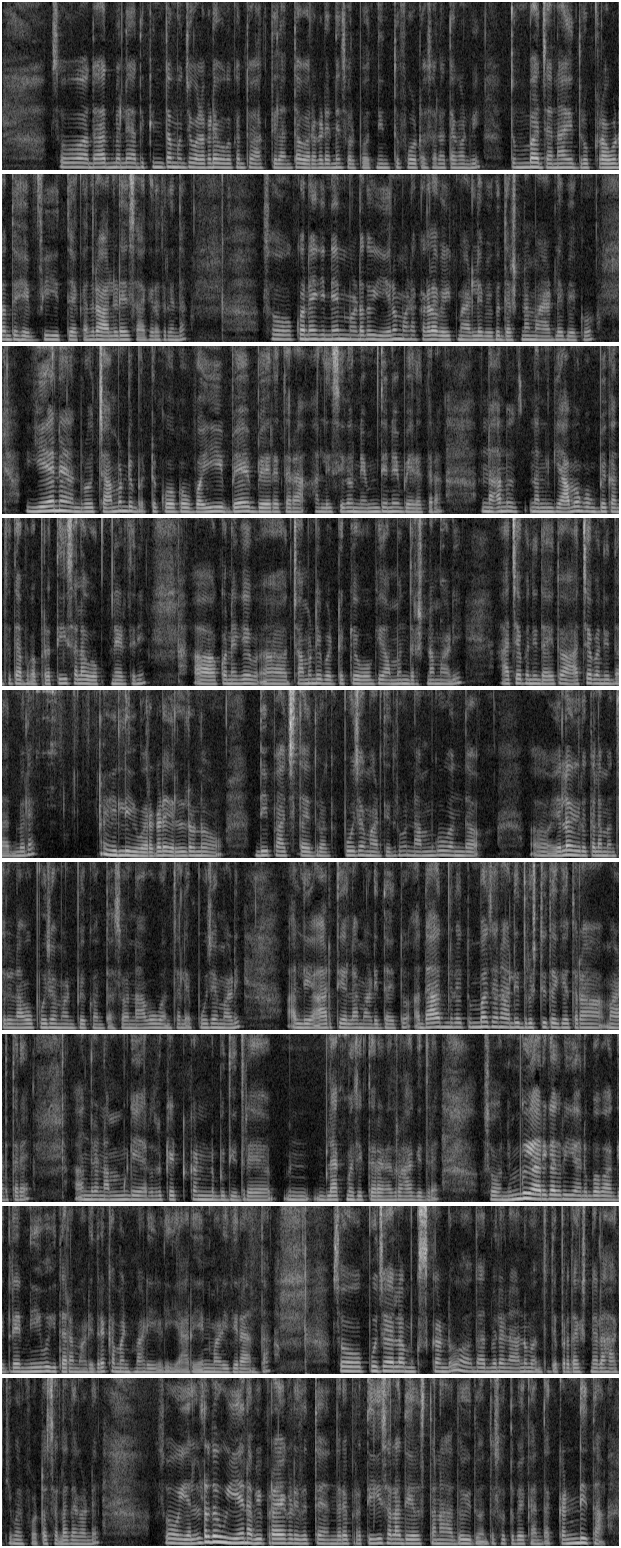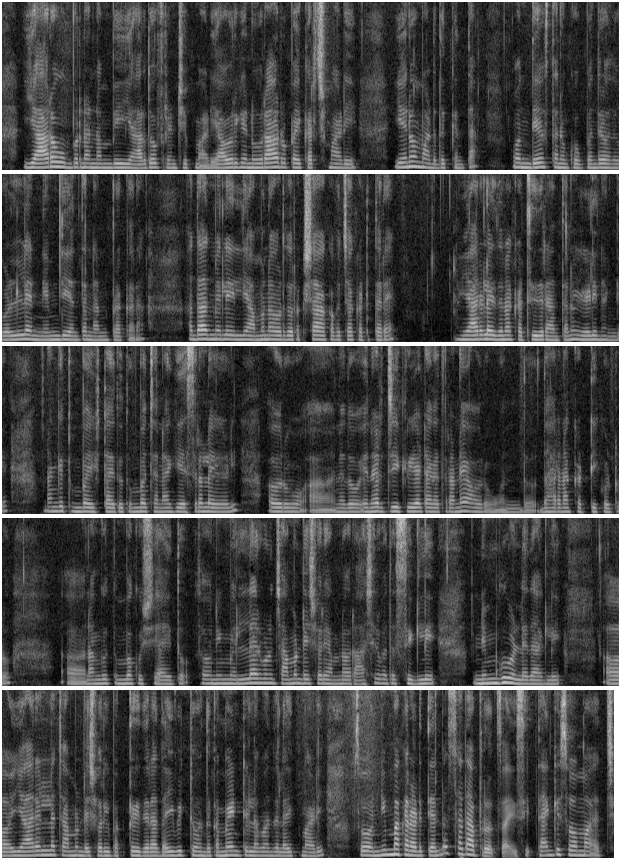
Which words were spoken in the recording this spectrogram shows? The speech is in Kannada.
ಸೊ ಅದಾದಮೇಲೆ ಅದಕ್ಕಿಂತ ಮುಂಚೆ ಒಳಗಡೆ ಹೋಗೋಕ್ಕಂತೂ ಆಗ್ತಿಲ್ಲ ಅಂತ ಹೊರಗಡೆನೇ ಸ್ವಲ್ಪ ಹೊತ್ತು ನಿಂತು ಫೋಟೋಸ್ ಎಲ್ಲ ತಗೊಂಡ್ವಿ. ತುಂಬ ಜನ ಇದ್ದರು ಕ್ರೌಡ್ ಅಂತೂ ಹೆವಿ ಇತ್ತು. ಯಾಕಂದರೆ ಹಾಲಿಡೇಸ್ ಆಗಿರೋದ್ರಿಂದ. ಸೊ ಕೊನೆಗೆ ಇನ್ನೇನು ಮಾಡೋದು, ಏನೂ ಮಾಡೋಕ್ಕಾಗಲ್ಲ ವೆಯ್ಟ್ ಮಾಡಲೇಬೇಕು, ದರ್ಶನ ಮಾಡಲೇಬೇಕು. ಏನೇ ಅಂದರೂ ಚಾಮುಂಡಿ ಬೆಟ್ಟಕ್ಕೆ ಹೋಗೋ ವೈಬೇ ಬೇರೆ ಥರ, ಅಲ್ಲಿ ಸಿಗೋ ನೆಮ್ಮದಿನೇ ಬೇರೆ ಥರ. ನಾನು, ನನಗೆ ಯಾವಾಗ ಹೋಗ್ಬೇಕನ್ಸುತ್ತೆ, ಅವಾಗ ಪ್ರತಿ ಸಲ ಹೋಗ್ತಾನೆ ಇರ್ತೀನಿ. ಕೊನೆಗೆ ಚಾಮುಂಡಿ ಬೆಟ್ಟಕ್ಕೆ ಹೋಗಿ ಅಮ್ಮನ ದರ್ಶನ ಮಾಡಿ, ಆಚೆ ಬಂದಿದ್ದಾಯಿತು. ಆಚೆ ಬಂದಿದ್ದಾದಮೇಲೆ ಇಲ್ಲಿ ಹೊರಗಡೆ ಎಲ್ಲರೂ ದೀಪ ಹಚ್ತಾಯಿದ್ರು ಪೂಜೆ ಮಾಡ್ತಿದ್ರು. ನಮಗೂ ಒಂದು ಎಲ್ಲೋ ಇರುತ್ತಲ್ಲ ಮನಸ್ಸಲ್ಲಿ ನಾವು ಪೂಜೆ ಮಾಡಬೇಕು ಅಂತ. ಸೊ ನಾವು ಒಂದ್ಸಲ ಪೂಜೆ ಮಾಡಿ ಅಲ್ಲಿ ಆರತಿ ಎಲ್ಲ ಮಾಡಿದ್ದಾಯಿತು. ಅದಾದಮೇಲೆ ತುಂಬ ಜನ ಅಲ್ಲಿ ದೃಷ್ಟಿ ತೆಗಿಯೋ ಥರ ಮಾಡ್ತಾರೆ. ಅಂದರೆ ನಮಗೆ ಯಾರಾದರೂ ಕೆಟ್ಟ ಬಿದ್ದಿದ್ರೆ ಬ್ಲ್ಯಾಕ್ ಮ್ಯಾಜಿಕ್ ಥರ ಏನಾದರೂ ಆಗಿದ್ದರೆ ಸೊ ನಿಮಗೂ ಯಾರಿಗಾದರೂ ಈ ಅನುಭವ ಆಗಿದ್ದರೆ ನೀವು ಈ ಥರ ಮಾಡಿದರೆ ಕಮೆಂಟ್ ಮಾಡಿ ಹೇಳಿ, ಯಾರು ಏನು ಮಾಡಿದ್ದೀರಾ ಅಂತ. ಸೊ ಪೂಜೆ ಎಲ್ಲ ಮುಗಿಸ್ಕೊಂಡು ಅದಾದಮೇಲೆ ನಾನು ಬಂತಿದ್ದೆ ಪ್ರದಕ್ಷಿಣೆ ಎಲ್ಲ ಹಾಕಿ ಒಂದು ಫೋಟೋಸ್ ಎಲ್ಲ ತಗೊಂಡೆ. ಸೊ ಎಲ್ರದ್ದು ಏನು ಅಭಿಪ್ರಾಯಗಳಿರುತ್ತೆ ಅಂದರೆ ಪ್ರತಿ ಸಲ ದೇವಸ್ಥಾನ ಅದು ಇದು ಅಂತ ಸುತ್ತಬೇಕಂತ ಖಂಡಿತ ಯಾರೋ ಒಬ್ಬರನ್ನ ನಂಬಿ, ಯಾರದೋ ಫ್ರೆಂಡ್ಶಿಪ್ ಮಾಡಿ, ಅವರಿಗೆ ನೂರಾರು ರೂಪಾಯಿ ಖರ್ಚು ಮಾಡಿ ಏನೋ ಮಾಡೋದಕ್ಕಿಂತ ಒಂದು ದೇವಸ್ಥಾನಕ್ಕೆ ಹೋಗಿ ಬಂದರೆ ಒಂದು ಒಳ್ಳೆ ನೆಮ್ಮದಿ ಅಂತ ನನ್ನ ಪ್ರಕಾರ. ಅದಾದಮೇಲೆ ಇಲ್ಲಿ ಅಮ್ಮನವ್ರದ್ದು ರಕ್ಷಾ ಕವಚ ಕಟ್ತಾರೆ. ಯಾರೆಲ್ಲ ಇದನ್ನು ಕಟ್ಸಿದ್ದೀರಾ ಅಂತಲೂ ಹೇಳಿ ನನಗೆ ನನಗೆ ತುಂಬ ಇಷ್ಟ ಆಯಿತು, ತುಂಬ ಚೆನ್ನಾಗಿ ಹೆಸರೆಲ್ಲ ಹೇಳಿ ಅವರು ಏನದು ಎನರ್ಜಿ ಕ್ರಿಯೇಟ್ ಆಗೋ ಥರನೇ ಅವರು ಒಂದು ಧಾರಣ ಕಟ್ಟಿ ಕೊಟ್ಟರು ನನಗೂ ತುಂಬ ಖುಷಿ ಆಯಿತು. ಸೊ ನಿಮ್ಮೆಲ್ಲರಿಗೂ ಚಾಮುಂಡೇಶ್ವರಿ ಅಮ್ಮನವ್ರ ಆಶೀರ್ವಾದ ಸಿಗಲಿ. ನಿಮಗೂ ಒಳ್ಳೆಯದಾಗಲಿ ಯಾರೆಲ್ಲ ಚಾಮುಂಡೇಶ್ವರಿ ಭಕ್ತರಿದ್ದೀರಾ, ದಯವಿಟ್ಟು ಒಂದು ಕಮೆಂಟ್ ಇಲ್ಲ, ಒಂದು ಲೈಕ್ ಮಾಡಿ. ಸೊ ನಿಮ್ಮ ಕನ್ನಡತೆಯನ್ನು ಸದಾ ಪ್ರೋತ್ಸಾಹಿಸಿ. Thank you so much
